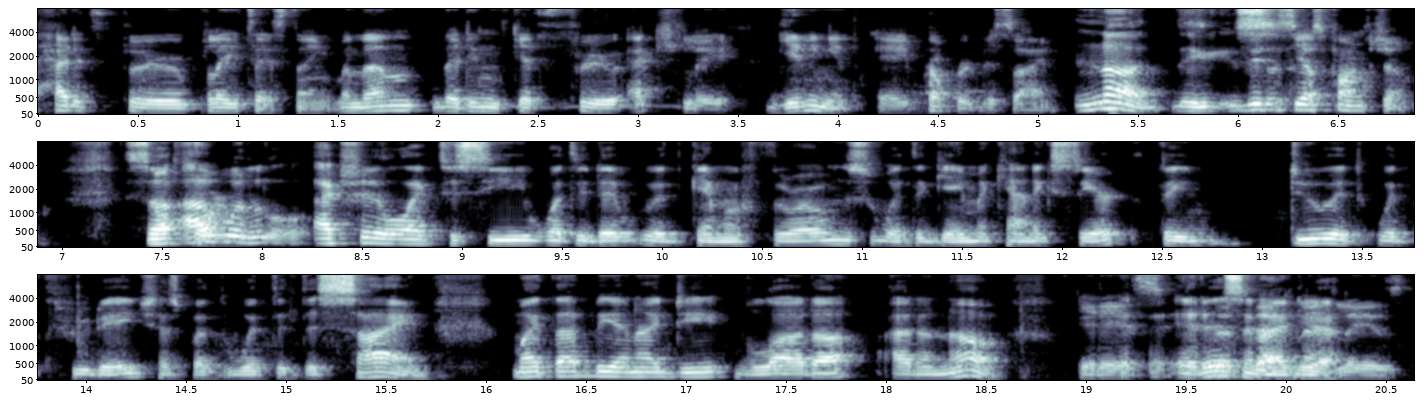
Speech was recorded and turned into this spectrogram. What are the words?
had it through playtesting, but then they didn't get through actually giving it a proper design. no. This is just function. So I would actually like to see what they did with Game of Thrones with the game mechanics here. They do it with through the ages, but with the design. Might that be an idea, Vlaada? I don't know. It is. It is an idea. is.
